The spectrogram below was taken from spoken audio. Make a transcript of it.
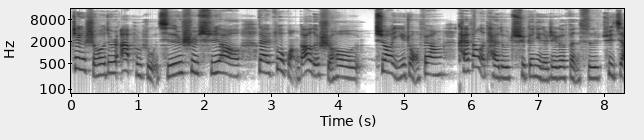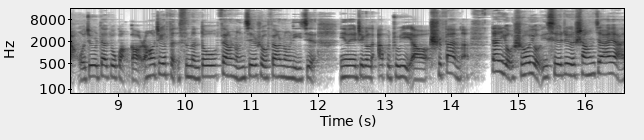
这个时候就是 UP 主其实是需要在做广告的时候。需要以一种非常开放的态度去跟你的这个粉丝去讲，我就是在做广告，然后这个粉丝们都非常能接受，非常能理解，因为这个 UP 主也要吃饭嘛。但有时候有一些这个商家呀，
